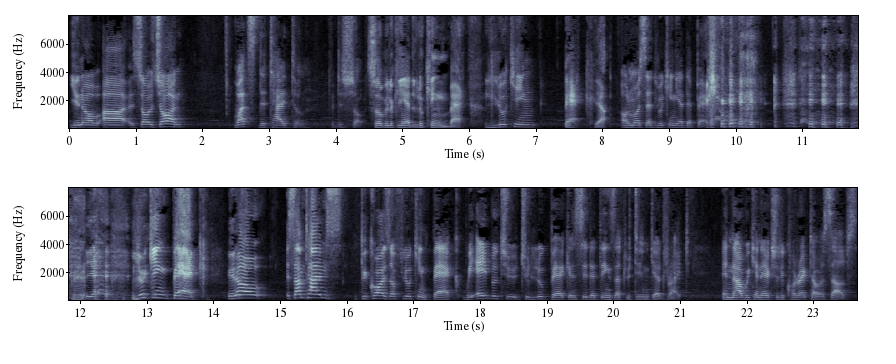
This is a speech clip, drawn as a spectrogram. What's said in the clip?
you know uh so john what's the title for this show So we're looking at looking back. looking back. Yeah. Almost at looking at the back. yeah. Looking back. You know, sometimes because of looking back, we're able to, to look back and see the things that we didn't get right. And now we can actually correct ourselves.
